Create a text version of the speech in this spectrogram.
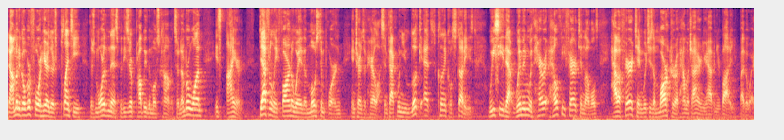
Now, I'm going to go over four here. There's plenty. There's more than this, but these are probably the most common. So number one is iron definitely far and away the most important in terms of hair loss. In fact, when you look at clinical studies, we see that women with healthy ferritin levels have a ferritin, which is a marker of how much iron you have in your body, by the way.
